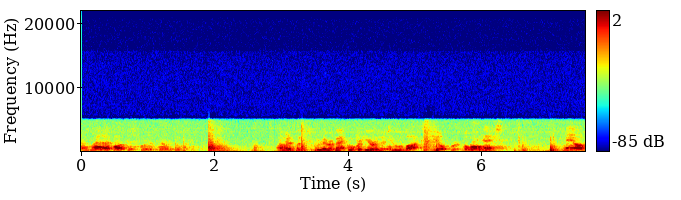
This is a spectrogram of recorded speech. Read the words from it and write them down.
I'm glad I bought this for the service. I'm gonna put the screwdriver back over here in the toolbox shelf where it belongs. Okay. Now.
